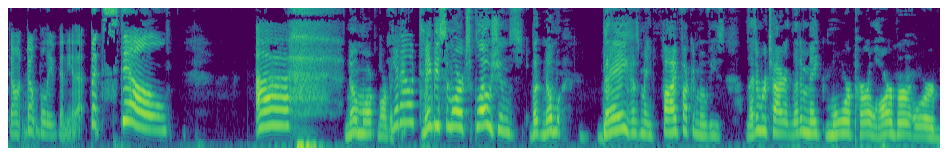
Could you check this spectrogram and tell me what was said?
Don't don't believe any of that. But still, uh No more, more. You know, t- maybe some more explosions, but no more. Bay has made five fucking movies. Let him retire. Let him make more Pearl Harbor or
